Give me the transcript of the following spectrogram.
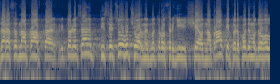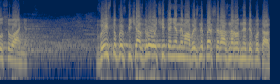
зараз одна правка Вікторії Олександрівни, після цього Чорний Дмитро Сергійович, ще одна правка і переходимо до голосування. Виступив під час другого читання нема, ви ж не перший раз народний депутат.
